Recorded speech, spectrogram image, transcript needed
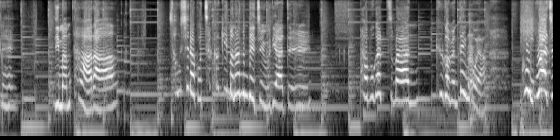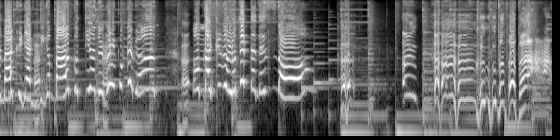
그래, 네 맘 다 알아. 성실하고 착하기만 하면 되지 우리 아들. 바보 같지만 그거면 된 거야. 공부하지 마 그냥 아. 네가 마음껏 뛰어들고 아. 행복하면 아. 엄마 그걸로 바바바.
